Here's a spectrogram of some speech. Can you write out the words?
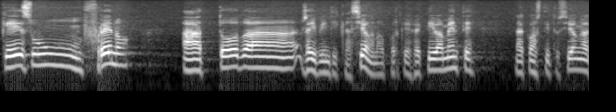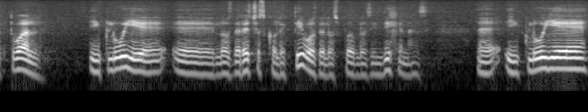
que es un freno a toda reivindicación, ¿no? porque efectivamente la constitución actual incluye eh, los derechos colectivos de los pueblos indígenas, eh, incluye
